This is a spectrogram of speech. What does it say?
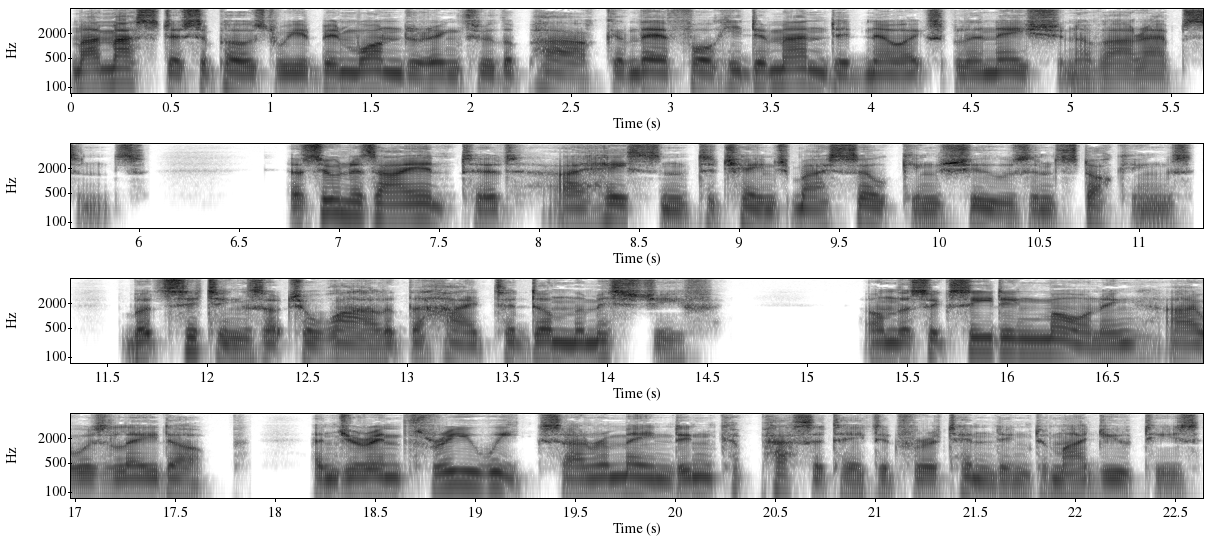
My master supposed we had been wandering through the park, and therefore he demanded no explanation of our absence. As soon as I entered, I hastened to change my soaking shoes and stockings, but sitting such a while at the height had done the mischief. On the succeeding morning I was laid up, and during three weeks I remained incapacitated for attending to my duties,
